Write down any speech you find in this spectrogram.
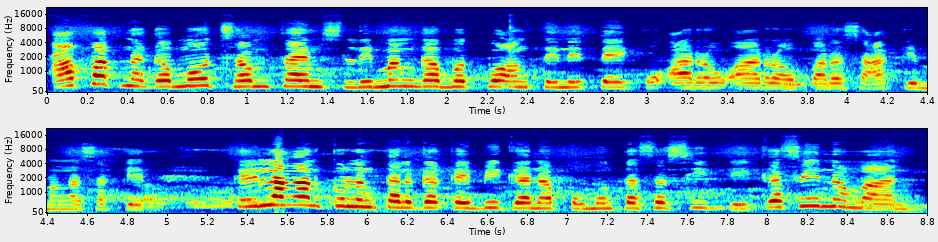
apat na gamot, sometimes limang gamot po ang tinitake ko araw-araw para sa aking mga sakit. Kailangan ko lang talaga kaibigan na pumunta sa city kasi naman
